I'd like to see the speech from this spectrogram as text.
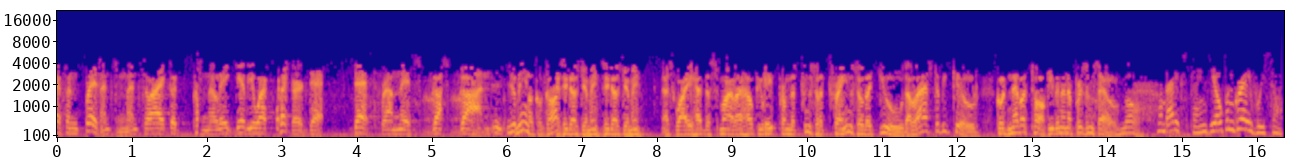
life imprisonment so I could personally give you a quicker death. Death from this Gus gun. You mean, Uncle Garth? Yes, he does, Jimmy. Yes, he does, Jimmy. That's why he had the smiler help you escape from the tooth of the train so that you, the last to be killed, could never talk, even in a prison cell. No. Well, that explains the open grave we saw.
